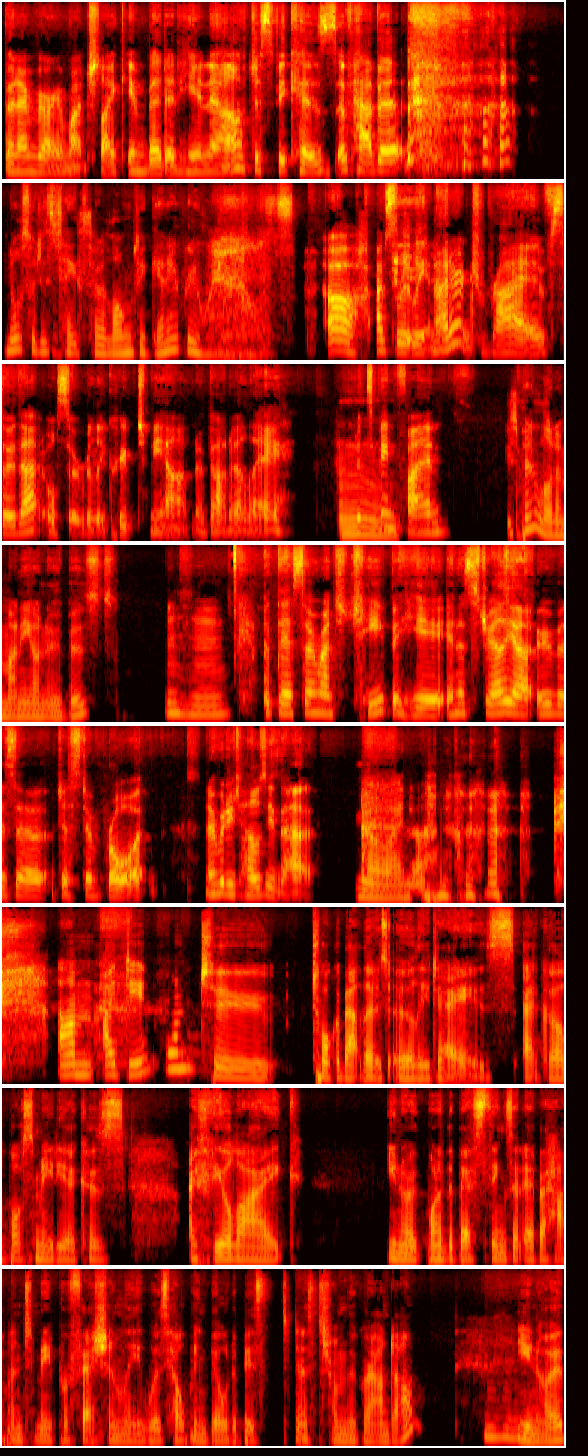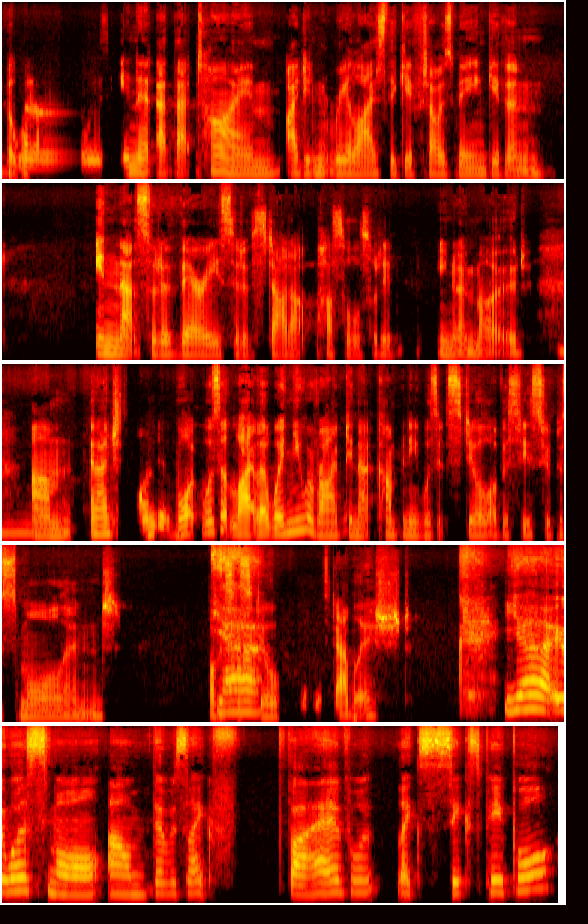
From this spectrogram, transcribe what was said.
but I'm very much like embedded here now just because of habit. it also just takes so long to get everywhere else. Oh, absolutely. And I don't drive. So that also really creeped me out about LA. Mm. It's been mm. fine. You spend a lot of money on Ubers. Mm-hmm. But they're so much cheaper here. In Australia, Ubers are just a rort. Nobody tells you that. No, I know. Um, I did want to talk about those early days at Girl Boss Media because I feel like, you know, one of the best things that ever happened to me professionally was helping build a business from the ground up mm-hmm. you know, but when I was in it at that time, I didn't realize the gift I was being given in that sort of very sort of startup hustle sort of you know mode mm. um, and i just wondered what was it like like when you arrived in that company was it still obviously super small and obviously yeah. still established yeah it was small um, there was like five or like six people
